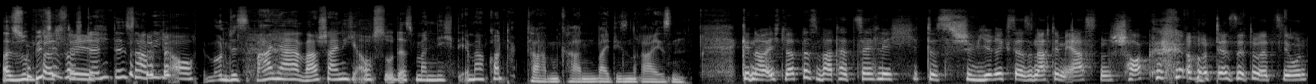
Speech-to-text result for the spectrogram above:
Also so ein bisschen Versteh Verständnis habe ich auch. Und es war ja wahrscheinlich auch so, dass man nicht immer Kontakt haben kann bei diesen Reisen. Genau, ich glaube, das war tatsächlich das Schwierigste. Also nach dem ersten Schock und der Situation,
